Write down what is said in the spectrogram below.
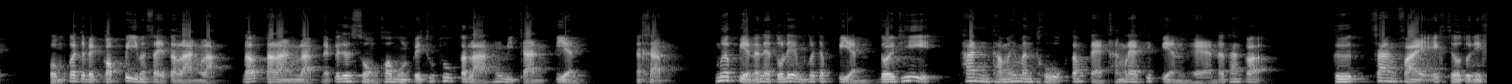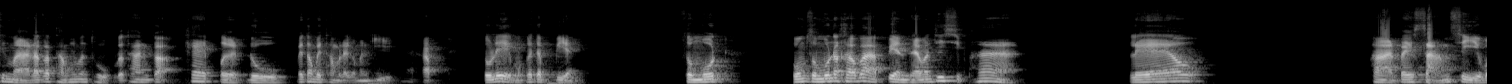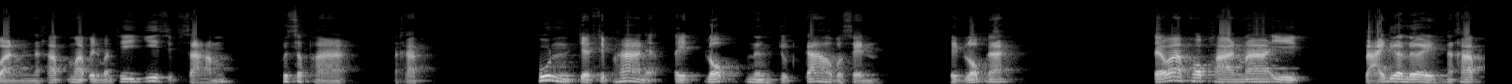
ผมก็จะไปก๊อปปี้มาใส่ตารางหลัก แล้วตารางหลักเนี่ยก็จะส่งข้อมูลไปทุก ๆ ตารางให้มีการเปลี่ยนนะครับ เมื่อเปลี่ยนแล้วเนี่ยตัวเลขมันก็จะเปลี่ยน โดยที่ท่านทำให้มันถูกตั้งแต่ครั้งแรกที่เปลี่ยนแผนแล้วท่านก็คือสร้างไฟล์ Excel ตัวนี้ขึ้นมา แล้วก็ทำให้มันถูกแล้วท่านก็แค่เปิดดู ไม่ต้องไปทำอะไรกับมันอีกนะครับ ตัวเลขมันก็จะเปลี่ยน สมมุติ ผมสมมุตินะครับว่าเปลี่ยนแผนวันที่สิบห้าแล้ว ผ่านไปสามสี่วันนะครับ มาเป็นวันที่ยี่สิบสาม พฤษภานะครับ หุ้นเจ็ดสิบห้าเนี่ย ติดลบหนึ่งจุดเปอร์เซ็นติดลบนะ แต่ว่าพอผ่านมาอีกหลายเดือนเลยนะครับ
